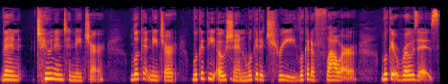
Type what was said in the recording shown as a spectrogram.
then tune into nature. Look at nature. Look at the ocean. Look at a tree. Look at a flower. Look at roses.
